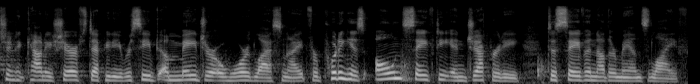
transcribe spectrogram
Washington County Sheriff's deputy received a major award last night for putting his own safety in jeopardy to save another man's life.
